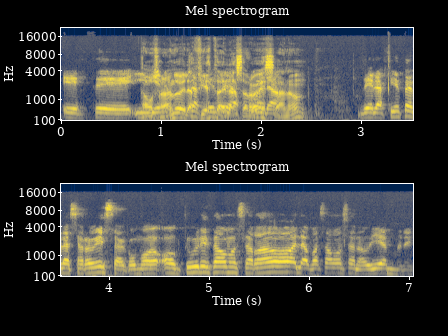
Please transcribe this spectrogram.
Este, Estamos hablando de la fiesta de la cerveza, ¿no? De la fiesta de la cerveza, como octubre estábamos cerrados, la pasamos a noviembre.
